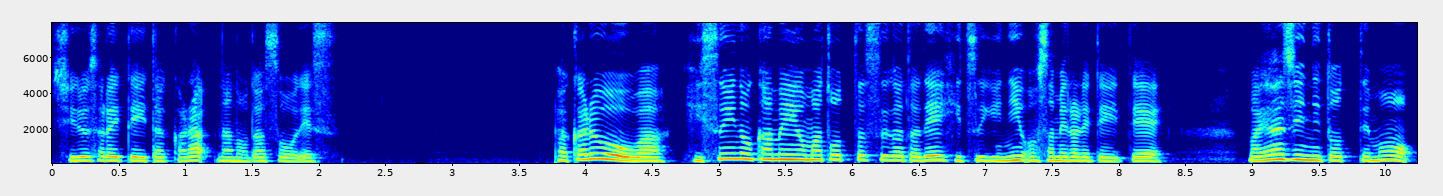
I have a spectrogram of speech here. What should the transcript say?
記されていたからなのだそうです。パカル王は翡翠の仮面をまとった姿で棺に収められていてマヤ人にとっても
